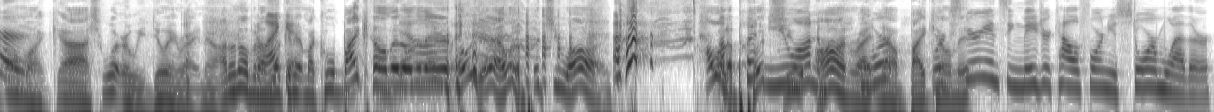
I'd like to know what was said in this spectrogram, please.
Oh my gosh, what are we doing right now? I don't know, but I I'm like looking it. at my cool bike helmet over there. Oh yeah, I want to put you on. I want to put you on, on right We're- now, bike we're helmet. experiencing major California storm weather.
